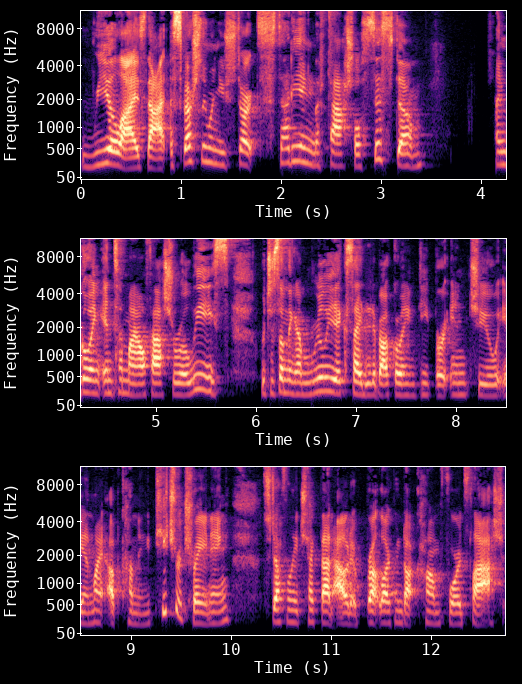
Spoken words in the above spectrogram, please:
realize that, especially when you start studying the fascial system and going into myofascial release, which is something I'm really excited about going deeper into in my upcoming teacher training. So definitely check that out at brettlarkin.com forward slash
